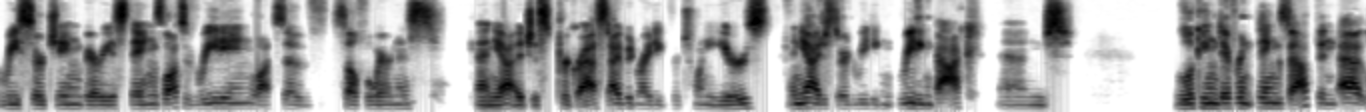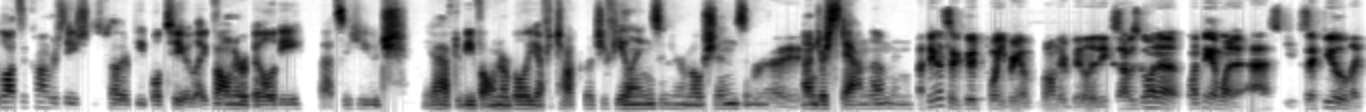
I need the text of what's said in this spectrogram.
researching various things, lots of reading, lots of self-awareness. And yeah, it just progressed. I've been writing for 20 years. And yeah, I just started reading reading back and looking different things up and uh, lots of conversations with other people too, like vulnerability. That's a huge, you have to be vulnerable. You have to talk about your feelings and your emotions and right. understand them. And I think that's a good point you bring up vulnerability because I was going to, one thing I want to ask you, because I feel like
